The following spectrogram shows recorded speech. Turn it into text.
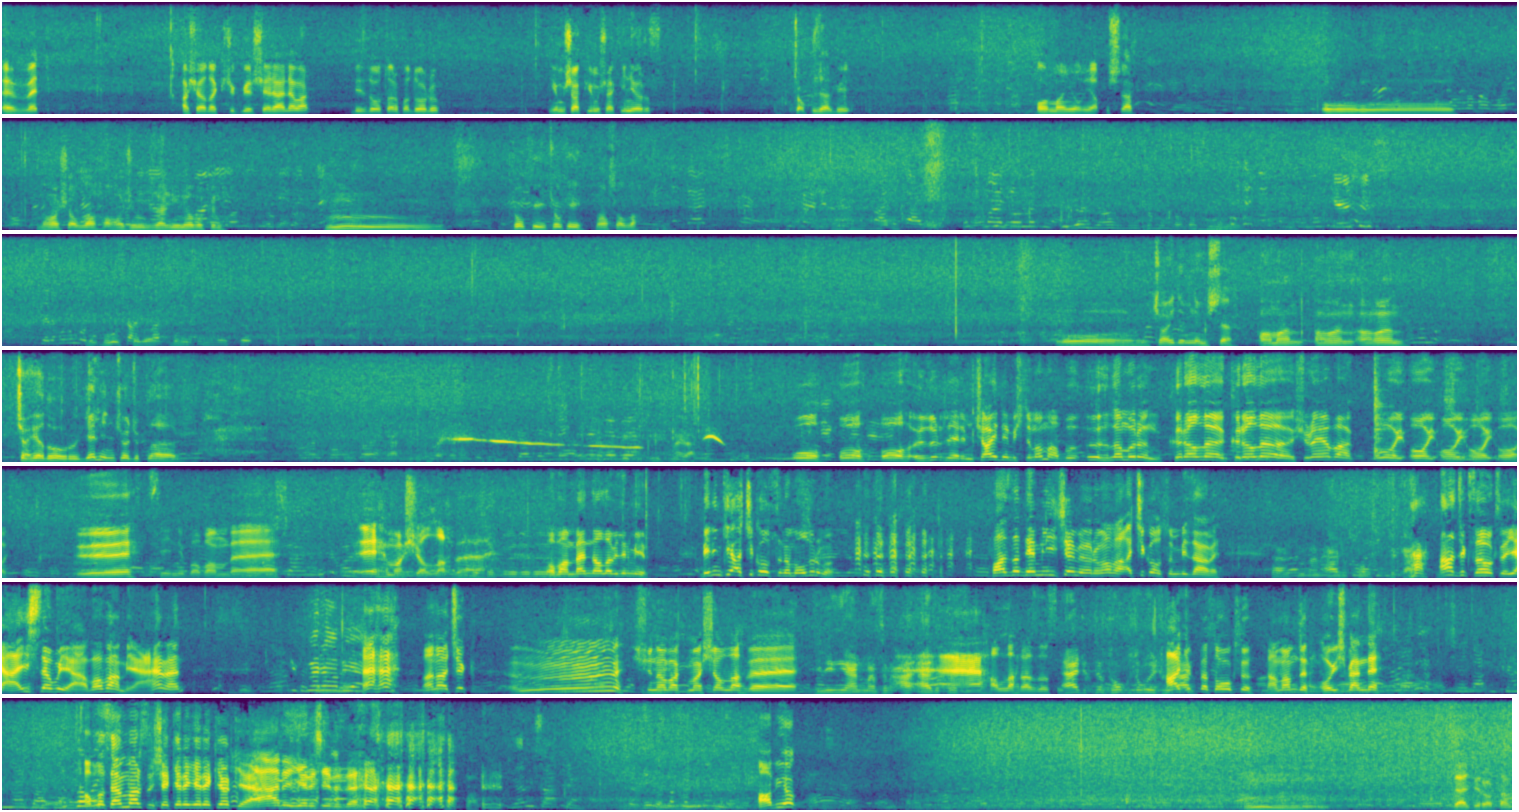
Evet. Aşağıda küçük bir şelale var. Biz de o tarafa doğru yumuşak yumuşak iniyoruz. Çok güzel bir orman yolu yapmışlar. Oo. Maşallah ağacın güzelliğine bakın. Hmm. Çok iyi, çok iyi. Maşallah. Görüşürüz. Bu, bu işte be. Bunun içinde işte Oo, çay demlemişler. Aman aman aman. Çaya doğru gelin çocuklar. Oh oh oh özür dilerim çay demiştim ama bu ıhlamurun kralı kralı şuraya bak. Oy oy oy oy oy. Eh seni babam be. Eh maşallah be. Babam ben de alabilir miyim? Benimki açık olsun ama olur mu? Fazla demli içemiyorum ama açık olsun bir zahmet. Heh, azıcık soğuk su. Ya işte bu ya babam ya hemen. Ver abi ya. Bana açık. Hmm, şuna bak maşallah be. Dilin yanmasın. Eh, Allah razı olsun. azıcık da soğuk su. Azıcık da soğuk su. Tamamdır. O iş bende. Abla sen varsın. Şekere gerek yok ya. Hadi görüşürüz. Abi yok. Hmm. Güzel bir ortam.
